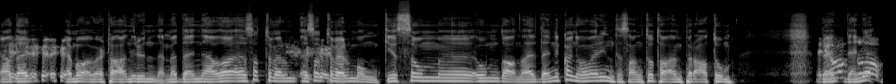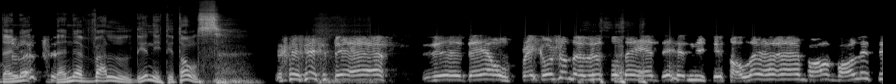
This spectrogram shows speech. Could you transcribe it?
Ja, den, jeg må vel ta en runde med den. Jeg, da. jeg satte vel, jeg satte vel Monkeys om, eh, om dagen her. Den kan jo være interessant å ta en prat om. Den, Ja, den, er, den, er, den er veldig 90-talls. det er det outbreak òg, skjønner du. Så det er, det er 90-tallet Det var, var litt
